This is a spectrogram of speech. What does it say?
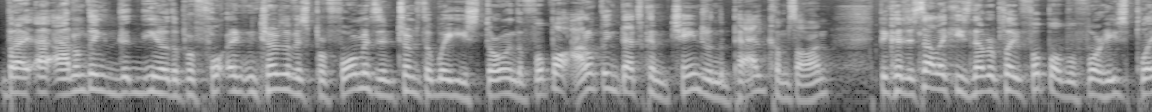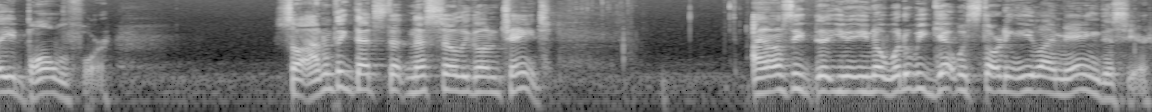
But I, I don't think that, you know the perform in terms of his performance, in terms of the way he's throwing the football. I don't think that's going to change when the pad comes on because it's not like he's never played football before. He's played ball before, so I don't think that's necessarily going to change. I honestly, you know, what do we get with starting Eli Manning this year?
